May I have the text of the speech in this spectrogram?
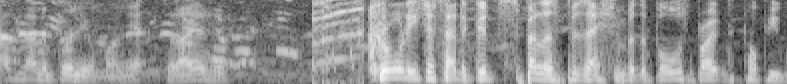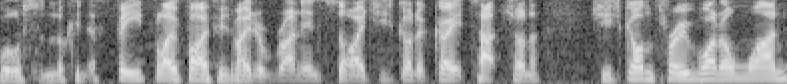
hasn't had a brilliant one yet today, has he? Crawley just had a good spell of possession, but the ball's broken to Poppy Wilson. Looking to feed Flo Fyfe, who's made a run inside. She's got a great touch on her. She's gone through one on one,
